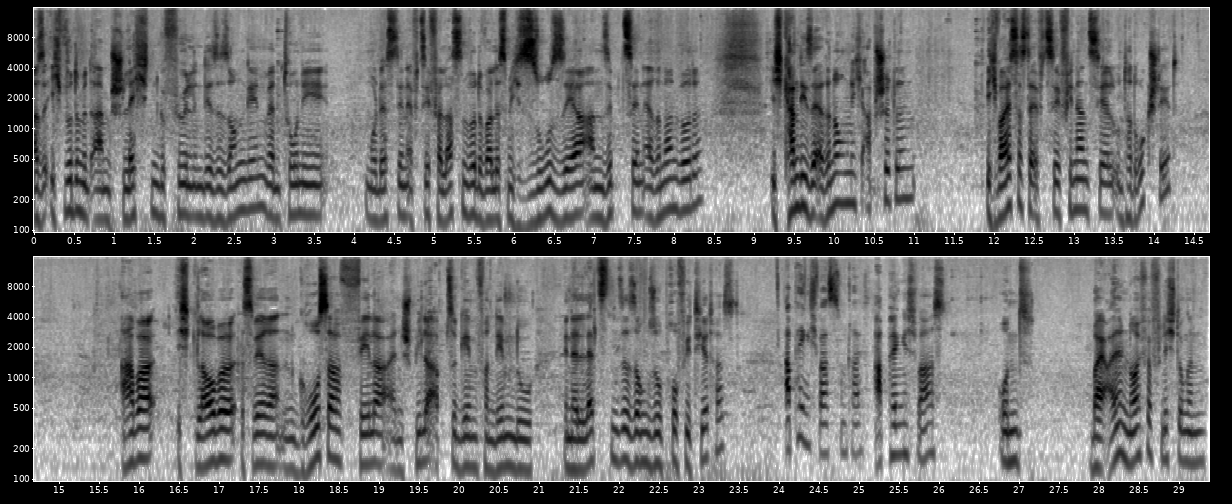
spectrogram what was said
also ich würde mit einem schlechten Gefühl in die Saison gehen, wenn Toni Modest den FC verlassen würde, weil es mich so sehr an 17 erinnern würde. Ich kann diese Erinnerung nicht abschütteln. Ich weiß, dass der FC finanziell unter Druck steht. Aber ich glaube, es wäre ein großer Fehler, einen Spieler abzugeben, von dem du in der letzten Saison so profitiert hast Abhängig war es zum Teil. abhängig warst und bei allen Neuverpflichtungen,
